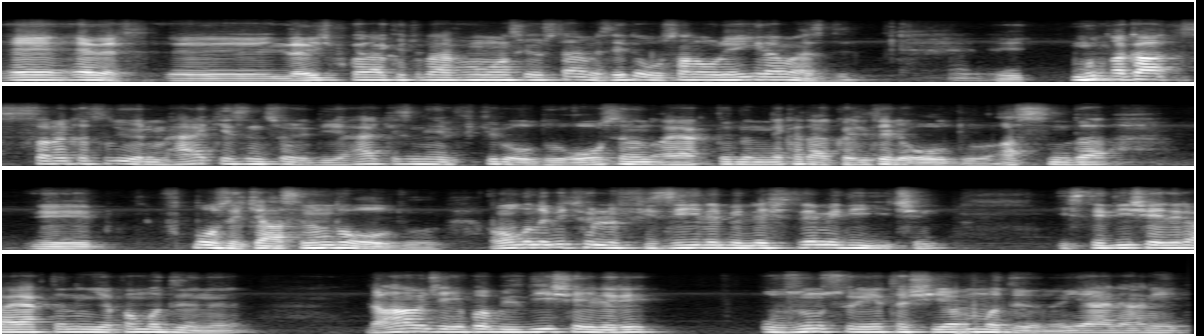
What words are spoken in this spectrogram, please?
E, evet. E, Laiç bu kadar kötü performans göstermeseydi Oğuzhan oraya giremezdi. E, mutlaka sana katılıyorum. Herkesin söylediği, herkesin hemfikir olduğu, Oğuzhan'ın ayaklarının ne kadar kaliteli olduğu, aslında e, futbol zekasının da olduğu ama bunu bir türlü fiziğiyle birleştiremediği için istediği şeyleri ayaklarının yapamadığını, daha önce yapabildiği şeyleri uzun süreye taşıyamadığını, yani hani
